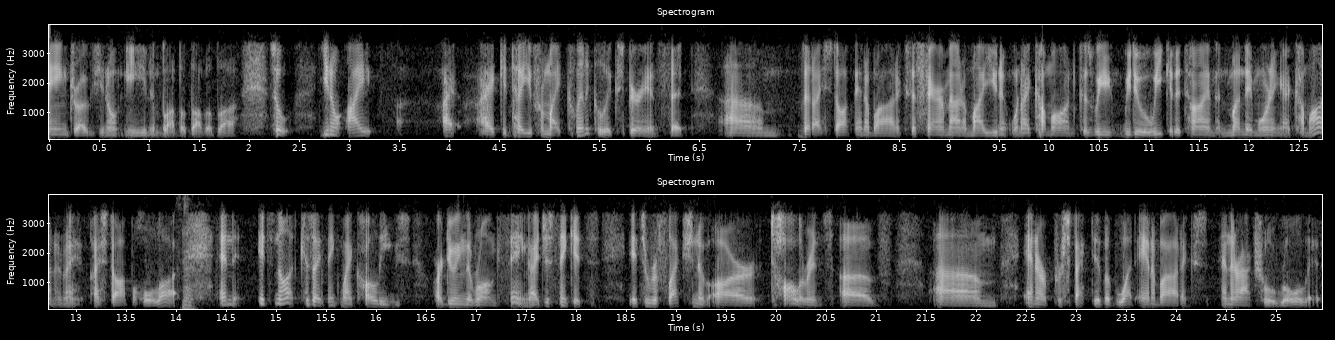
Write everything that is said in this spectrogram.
hang drugs you don't need, and blah blah blah blah blah. So you know I I, I can tell you from my clinical experience that um, that I stop antibiotics a fair amount of my unit when I come on because we, we do a week at a time, and Monday morning I come on and I, I stop a whole lot. Mm. And it's not because I think my colleagues are doing the wrong thing. I just think it's it's a reflection of our tolerance of um, and our perspective of what antibiotics and their actual role is.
